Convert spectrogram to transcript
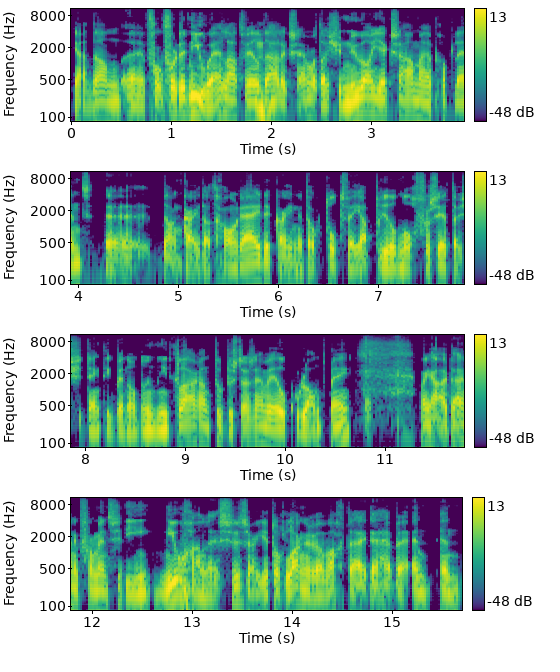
ja, dan uh, voor, voor de nieuwe, hè, laten we heel mhm. duidelijk zijn, want als je nu al je examen hebt gepland, uh, dan kan je dat gewoon rijden, kan je het ook tot 2 april nog verzetten als je denkt ik ben er nog niet klaar aan toe, dus daar zijn we heel coulant mee. Maar ja, uiteindelijk voor mensen die nieuw gaan lessen, zou je toch langere wachttijden hebben en, en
